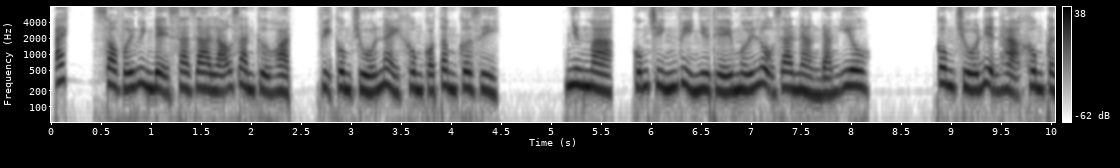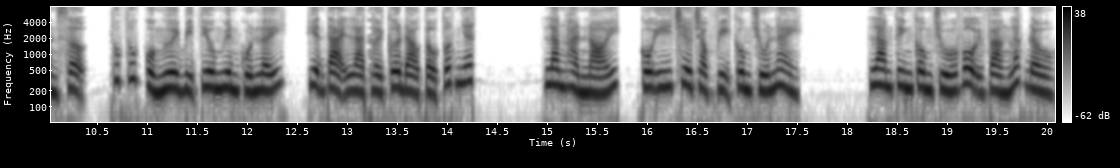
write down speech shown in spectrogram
Ách, so với huynh đệ xa ra lão gian cử hoạt, vị công chúa này không có tâm cơ gì. Nhưng mà, cũng chính vì như thế mới lộ ra nàng đáng yêu. Công chúa điện hạ không cần sợ, thúc thúc của ngươi bị tiêu nguyên cuốn lấy, hiện tại là thời cơ đào tẩu tốt nhất. Lăng Hàn nói, cố ý trêu chọc vị công chúa này. Lam tinh công chúa vội vàng lắc đầu,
